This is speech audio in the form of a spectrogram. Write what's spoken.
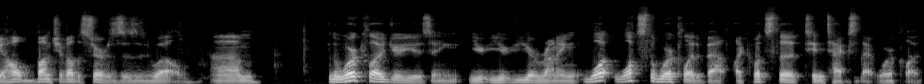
a whole bunch of other services as well. Um, the workload you're using, you, you are running. What what's the workload about? Like, what's the syntax of that workload?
